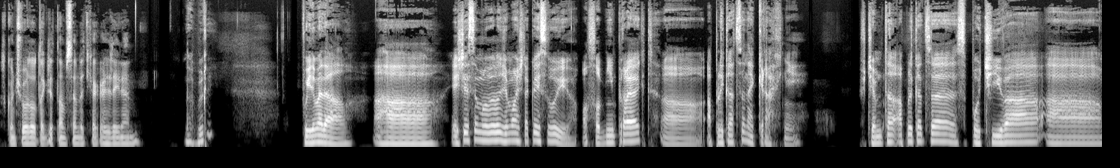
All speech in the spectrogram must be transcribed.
skončilo to tak, že tam jsem teďka každý den. Dobrý. Půjdeme dál. A ještě jsem mluvil, že máš takový svůj osobní projekt, a aplikace Nekrachni. V čem ta aplikace spočívá a, a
